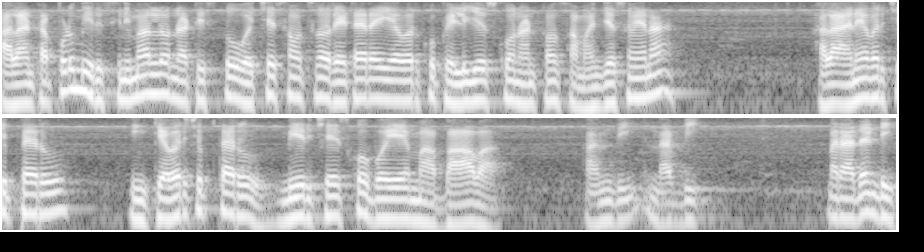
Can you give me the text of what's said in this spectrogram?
అలాంటప్పుడు మీరు సినిమాల్లో నటిస్తూ వచ్చే సంవత్సరం రిటైర్ అయ్యే వరకు పెళ్ళి చేసుకొని అంటాం సమంజసమేనా? అలా అనేవారు చెప్పారు? ఇంకెవరు చెప్తారు? మీరు చేసుకోబోయే మా బావ అంది నవ్వి. మరి అదండి.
